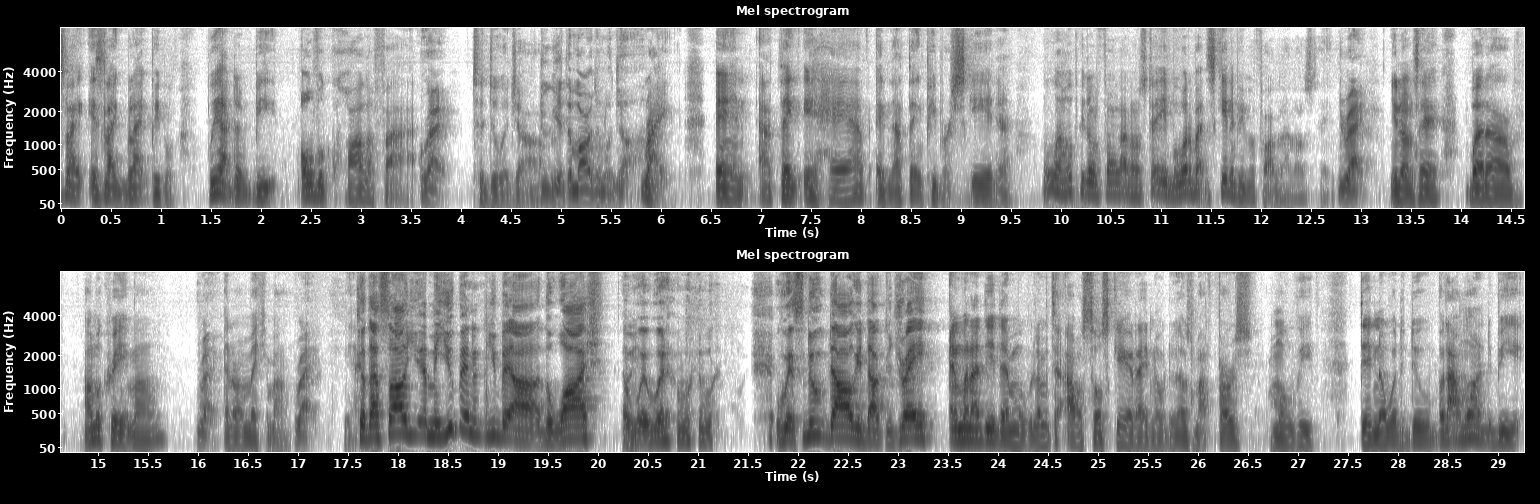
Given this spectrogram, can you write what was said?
It's like it's like black people. We have to be overqualified Right. to do a job. To get the marginal job. Right. And I think it have, and I think people are scared. Now, oh, I hope you don't fall out on stage. But what about the skinny people falling out on stage? Right. You know what I'm saying? But um, I'm gonna create my own, Right. and I'm gonna make it my own. Right. Because I saw you. I mean, you've been you've been uh, the Wash Oh, with, with, with with Snoop Dogg and Dr. Dre. And when I did that movie, let me tell you, I was so scared I didn't know what to do. That was my first movie. Didn't know what to do, but I wanted to be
